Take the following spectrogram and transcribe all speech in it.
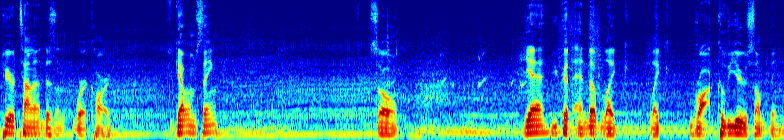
pure talent doesn't work hard, you get what I'm saying? So, yeah, you could end up like like Rock Lee or something.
